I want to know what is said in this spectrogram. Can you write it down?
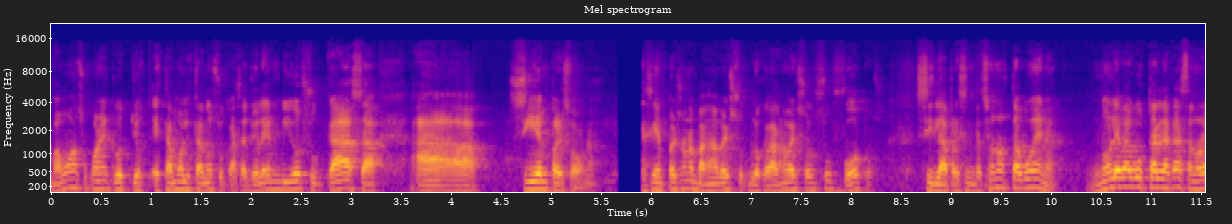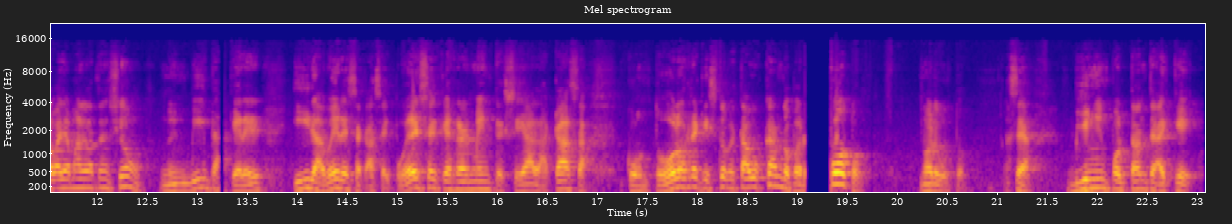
Vamos a suponer que usted está molestando su casa. Yo le envío su casa a 100 personas. 100 personas van a ver, lo que van a ver son sus fotos. Si la presentación no está buena, no le va a gustar la casa, no le va a llamar la atención, no invita a querer ir a ver esa casa. Y puede ser que realmente sea la casa con todos los requisitos que está buscando, pero foto no le gustó. O sea, bien importante, hay que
